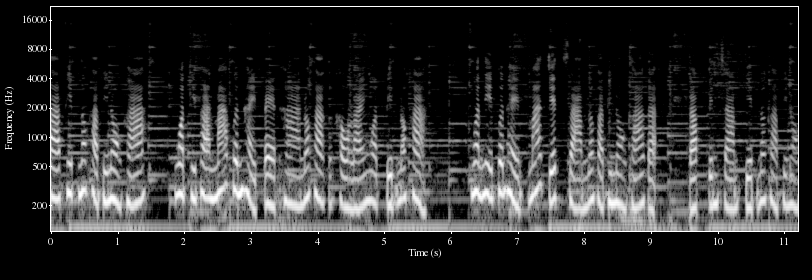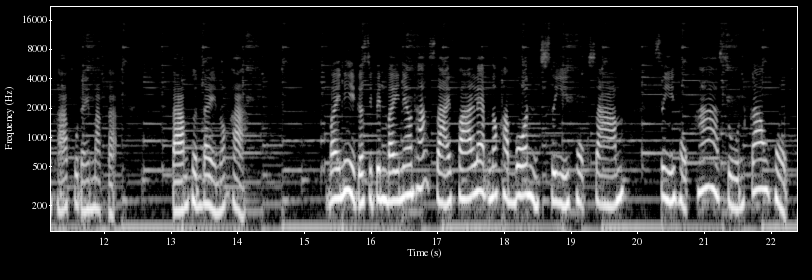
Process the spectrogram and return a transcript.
ตาทิพย์เนาะค่ะ พี่น้องคะงวดที่ผ่านมาเพิ่นให้8หาเนาะค่ะกับเข้าหลายงวดติดเนาะค่ะงวดนี้เพิ่นให้มา73เนาะค่ะ พี่น้องคะกะกลับเป็น 37 เนาะค่ะ พี่น้องคะผู้ใดมักกะตามเพิ่นได้เนาะค่ะ ใบนี้ก็สิเป็นใบแนวทางสายฟ้าแลบเนาะค่ะบน 463 465 096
